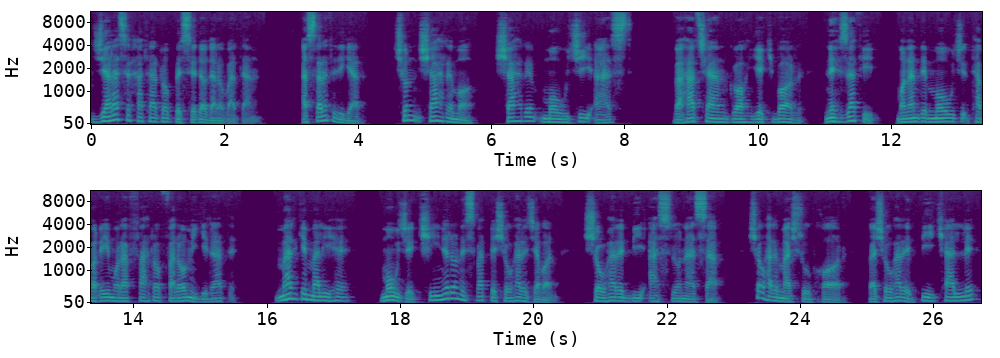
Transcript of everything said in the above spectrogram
جرس خطر را به صدا درآوردند. از طرف دیگر چون شهر ما شهر موجی است و هر چند گاه یک بار نهزتی مانند موج طبقه مرفه را فرا می‌گیرد مرگ ملیه موج کینه را نسبت به شوهر جوان شوهر بی اصل و نسب شوهر مشروب خار و شوهر بی کله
